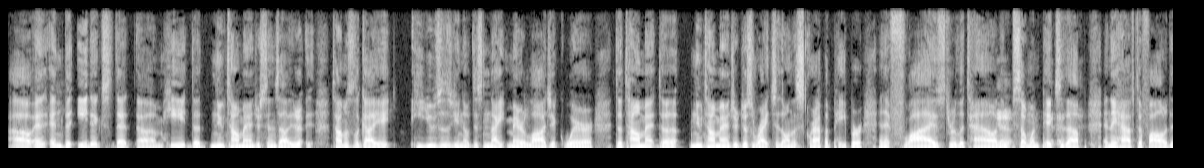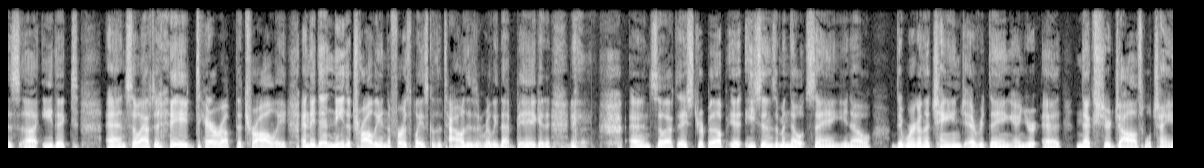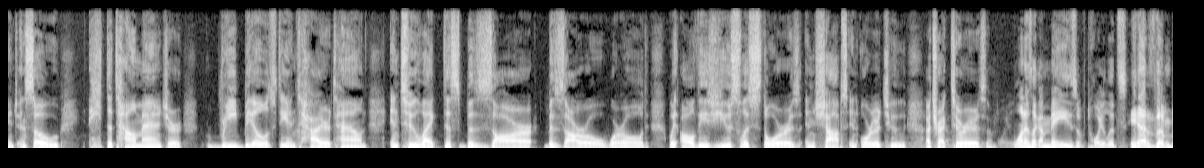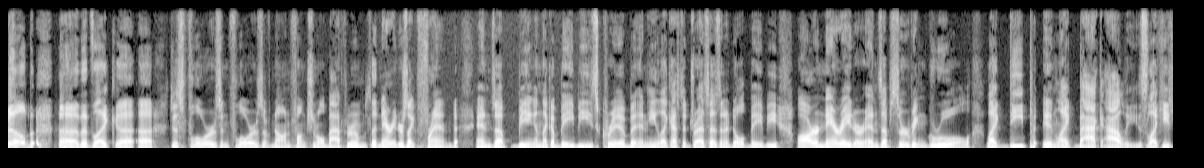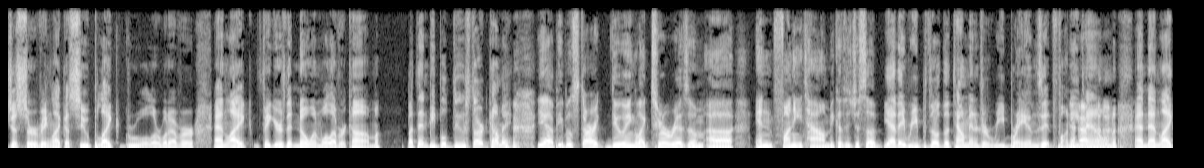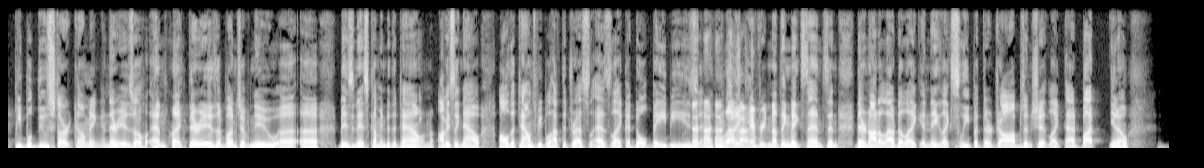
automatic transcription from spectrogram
Uh, and, and the edicts that um, he, the new town manager, sends out. Thomas Ligotti, he uses you know this nightmare logic where the town ma- the new town manager just writes it on a scrap of paper and it flies through the town and someone picks it up and they have to follow this uh, edict. And so after they tear up the trolley and they didn't need a trolley in the first place because the town isn't really that big and and so after they strip it up it, he sends them a note saying you know that we're going to change everything and your uh, next year jobs will change. And so he, the town manager rebuilds the entire town into like this bizarre bizarro world with all these useless stores and shops in order to attract tourism One is like a maze of toilets he has them build. Uh, that's like uh, uh, just floors and floors of non-functional bathrooms. The narrator's like friend ends up being in like a baby's crib, and he like has to dress as an adult baby. Our narrator ends up serving gruel like deep in like back alleys, like he's just serving like a soup like gruel or whatever, and like figures that no one will ever come. But then people do start coming. yeah people start doing like tourism uh in funny town because it's just a Yeah, they re so the town manager rebrands it Funny Town, and then like people do start coming, and there is a and like there is a bunch of new uh, uh business coming to the town. Obviously now all the townspeople have to dress as like adult babies, and like every nothing makes sense, and they're not allowed to like and they like sleep at their jobs and shit like that. But you know.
